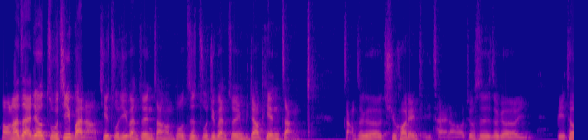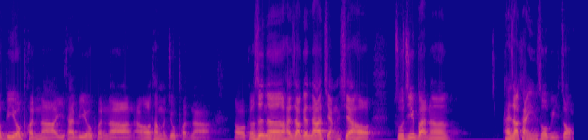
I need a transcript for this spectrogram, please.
好，那再来就主机板啊，其实主机板最近涨很多，只是主机板最近比较偏涨涨这个区块链题材了，就是这个比特币又喷啦，以太币又喷啦，然后他们就喷啦哦。可是呢，还是要跟大家讲一下哦，主机板呢还是要看营收比重，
